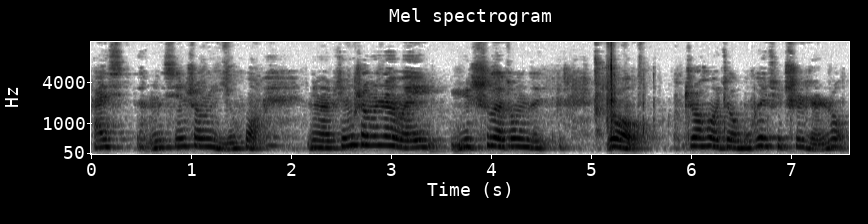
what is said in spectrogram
还心生疑惑。嗯，平生认为鱼吃了粽子，就之后就不会去吃人肉。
